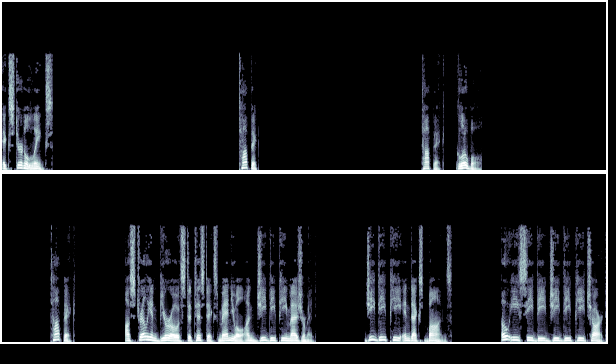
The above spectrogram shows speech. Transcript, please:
External links. Global. Australian Bureau of Statistics Manual on GDP Measurement GDP Indexed Bonds. OECD GDP Chart.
